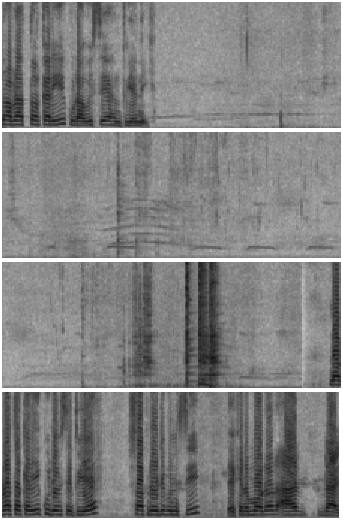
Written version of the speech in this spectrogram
নাবড়ার তরকারি কুড়া এখন ধুয়ে নেই। নাবড়া তরকারি কুড়ে বেছে ধুয়ে সব রেডি করে নিছি। এখানে মটর আর ডাল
